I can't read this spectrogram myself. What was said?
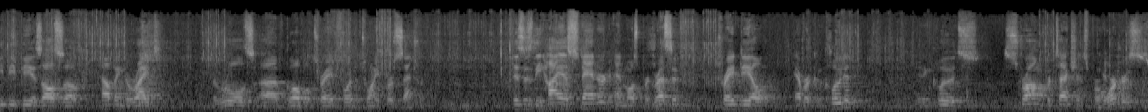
TPP is also helping to write the rules of global trade for the 21st century. This is the highest standard and most progressive trade deal ever concluded. It includes strong protections for workers,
